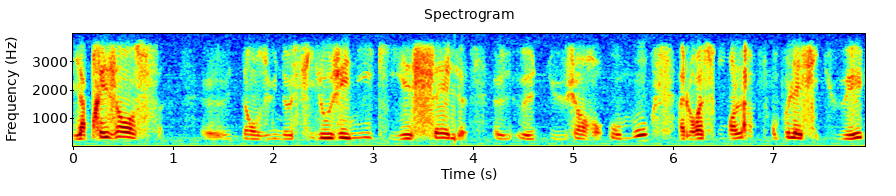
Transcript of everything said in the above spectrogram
la présence euh, dans une phylogénie qui est celle euh, du genre Homo, alors à ce moment-là, on peut la situer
